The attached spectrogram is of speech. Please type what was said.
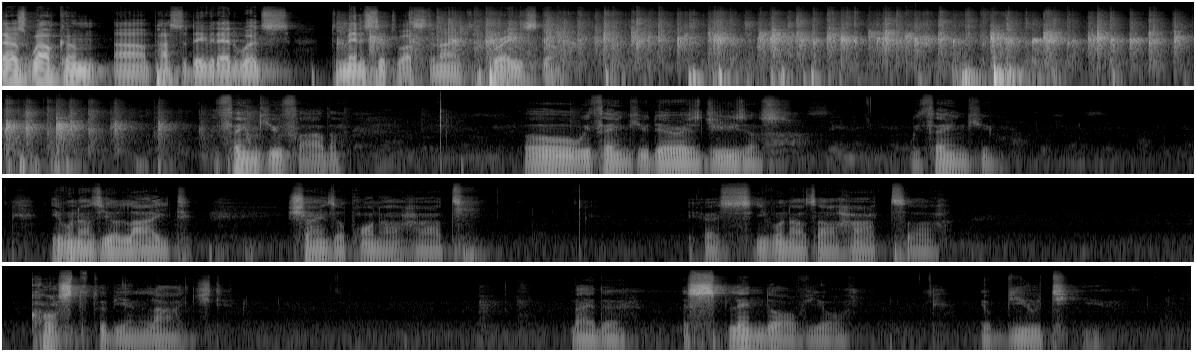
Let us welcome uh, Pastor David Edwards to minister to us tonight. Praise God. Thank you, Father. Oh, we thank you, dearest Jesus. We thank you. Even as your light shines upon our heart. Yes, even as our hearts are caused to be enlarged by the, the splendor of your, your beauty,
